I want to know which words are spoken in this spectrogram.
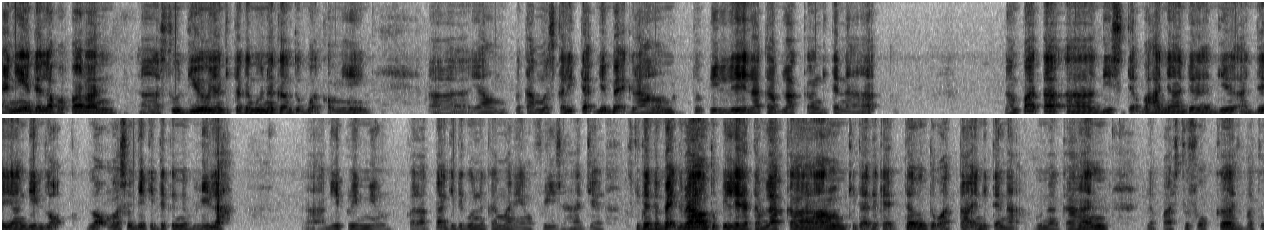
Uh, ini adalah paparan uh, studio yang kita akan gunakan untuk buat komik. Uh, yang pertama sekali tap dia background untuk pilih latar belakang kita nak. Nampak tak uh, di setiap bahan yang ada, dia ada yang di lock. Lock maksudnya kita kena belilah uh, dia premium. Kalau tak kita gunakan mana yang free sahaja. So, kita ada background untuk pilih latar belakang. Kita ada character untuk watak yang kita nak gunakan. Lepas tu fokus. Lepas tu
